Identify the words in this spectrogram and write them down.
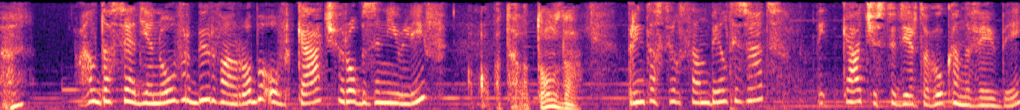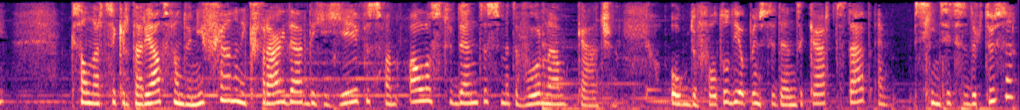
Huh? Wel, dat zei die een overbuur van Robbe over Kaatje, Robbe zijn nieuw lief. Oh, wat helpt ons dat? Print dat stilstaand beeld eens uit. Die Kaatje studeert toch ook aan de VUB? Ik zal naar het secretariaat van de NIF gaan en ik vraag daar de gegevens van alle studenten met de voornaam Kaatje. Ook de foto die op hun studentenkaart staat. En misschien zit ze ertussen.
